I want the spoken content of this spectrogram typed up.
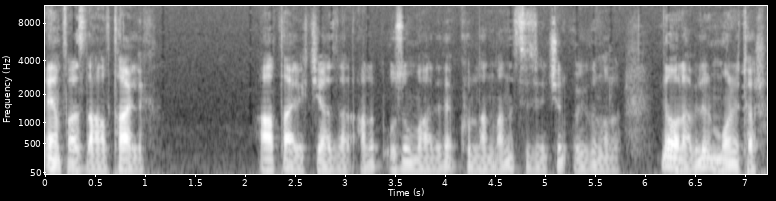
en fazla 6 aylık. 6 aylık cihazlar alıp uzun vadede kullanmanız sizin için uygun olur. Ne olabilir? Monitör.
